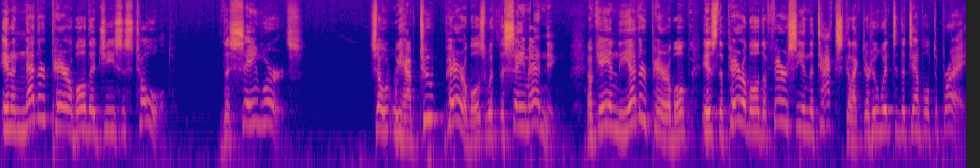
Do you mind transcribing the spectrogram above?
in another parable that Jesus told. The same words. So we have two parables with the same ending. Okay, and the other parable is the parable of the Pharisee and the tax collector who went to the temple to pray.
